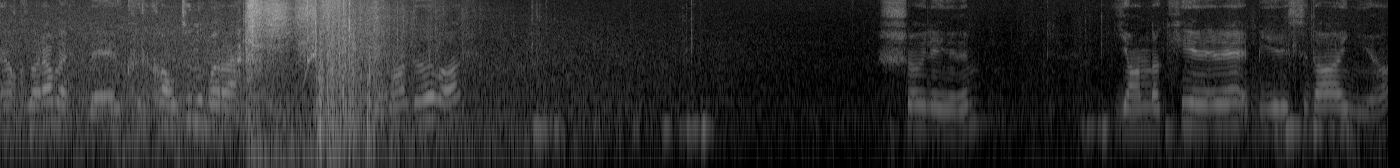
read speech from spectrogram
Ayaklara bak be 46 numara. Yanardağı var. Şöyle inelim. Yandaki yere birisi daha iniyor.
